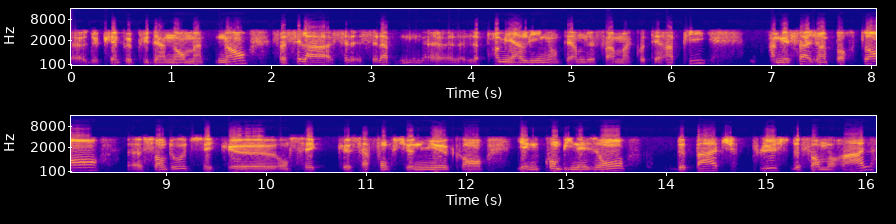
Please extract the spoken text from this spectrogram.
euh depuis un peu plus d'un an maintenant. Ça c'est la c'est la, euh, la, première ligne en termes de pharmacothérapie. Un message important, euh, sans doute, c'est que on sait que ça fonctionne mieux quand il y a une combinaison de patch plus de forme orale.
